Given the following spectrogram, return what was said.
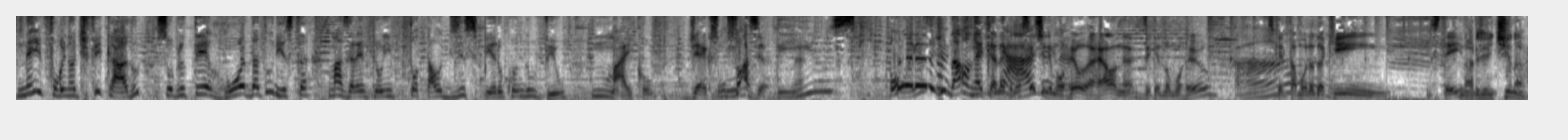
nem foi notificado sobre o terror da turista, mas ela entrou em total desespero quando viu Michael Jackson sósia. né? Deus, que Ou ele é original, né, cara? Eu não sei se ele viagem, morreu, na real, né? Dizer que ele não morreu. Diz que ele tá morando aqui em State. Na Argentina.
